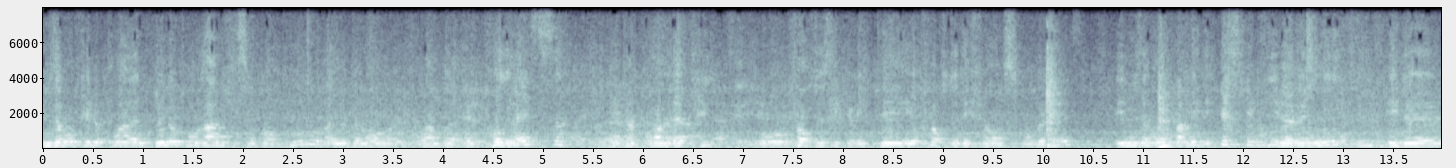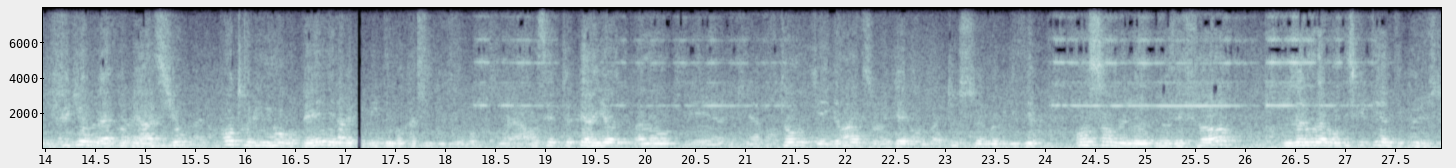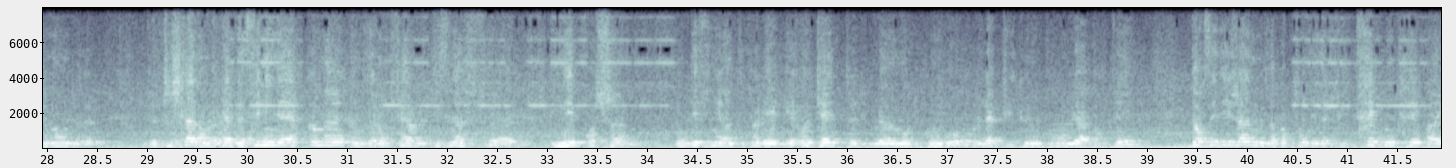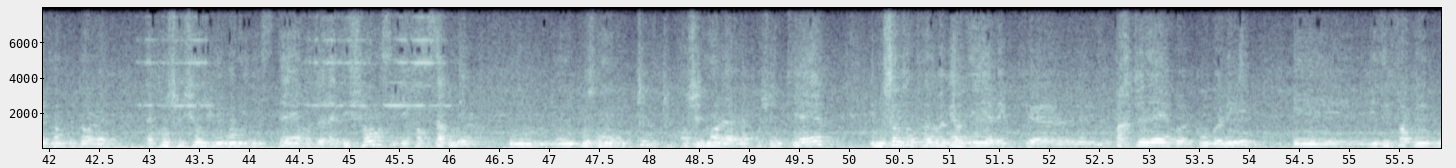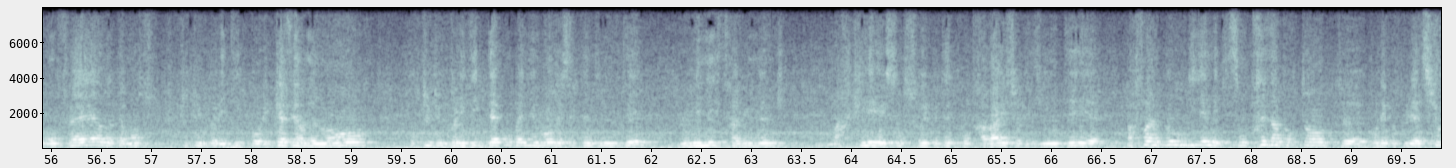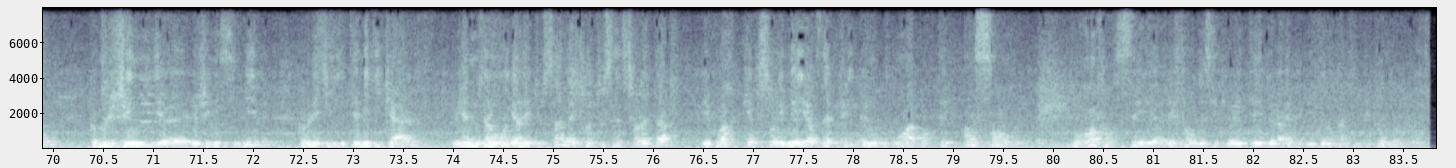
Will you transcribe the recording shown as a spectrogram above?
Nous avons fait le point de nos programmes qui sont en cours, notamment le programme qu'on appelle Progress, qui est un programme d'appui aux forces de sécurité et aux forces de défense congolaises. Et nous avons parlé des perspectives à venir et du futur de la coopération entre l'Union européenne et la République démocratique du Congo. En cette période vraiment qui est, importante, qui est grave, sur laquelle on doit tous mobiliser ensemble nos, efforts, nous allons d'abord discuter un petit peu justement de, tout cela dans le cadre d'un séminaire commun que nous allons faire le 19 euh, mai prochain. Donc définir un petit peu les, les requêtes du gouvernement du Congo, l'appui que nous pouvons lui apporter, D'ores et déjà, nous apportons des appuis très concrets, par exemple dans la, construction du nouveau ministère de la Défense et des Forces armées. Nous, nous poserons tout, prochainement la, prochaine pierre. Et nous sommes en train de regarder avec euh, nos partenaires congolais les efforts que nous pourrons faire, notamment sur toute une politique pour les casernements, pour toute une politique d'accompagnement de certaines unités. Le ministre a lui-même marqué son souhait peut-être qu'on travaille sur des unités euh, parfois un peu oubliées mais qui sont très importantes euh, pour les populations, comme le génie, euh, le génie civil, comme les unités médicales. Eh bien, nous allons regarder tout ça, mettre tout ça sur la table et voir quels sont les meilleurs appuis que nous pourrons apporter ensemble pour renforcer l'effort de sécurité de la République démocratique du Congo.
